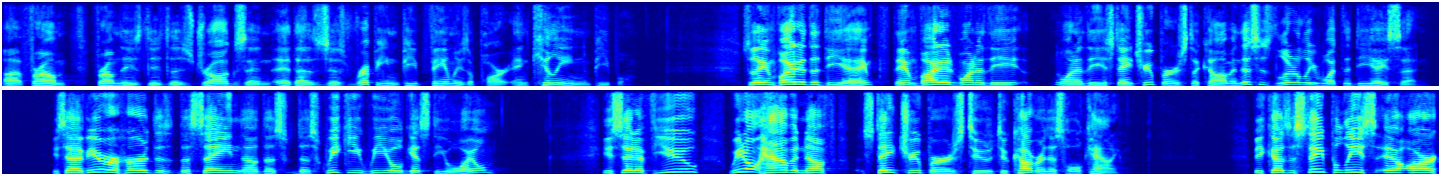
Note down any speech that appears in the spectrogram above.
uh, from from these, these, these drugs and uh, that is just ripping pe- families apart and killing people? So they invited the DA. They invited one of the one of the state troopers to come, and this is literally what the DA said. He said, Have you ever heard the, the saying, the, the, the squeaky wheel gets the oil? He said, If you, we don't have enough state troopers to, to cover this whole county because the state police uh, are,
